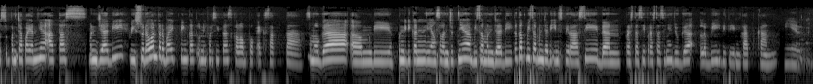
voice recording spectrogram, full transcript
pencapaiannya atas menjadi wisudawan terbaik tingkat Universitas Kelompok Eksakta. Semoga um, di pendidikan yang selanjutnya bisa menjadi tetap bisa menjadi inspirasi dan prestasi-prestasinya juga lebih ditingkatkan. Amin.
